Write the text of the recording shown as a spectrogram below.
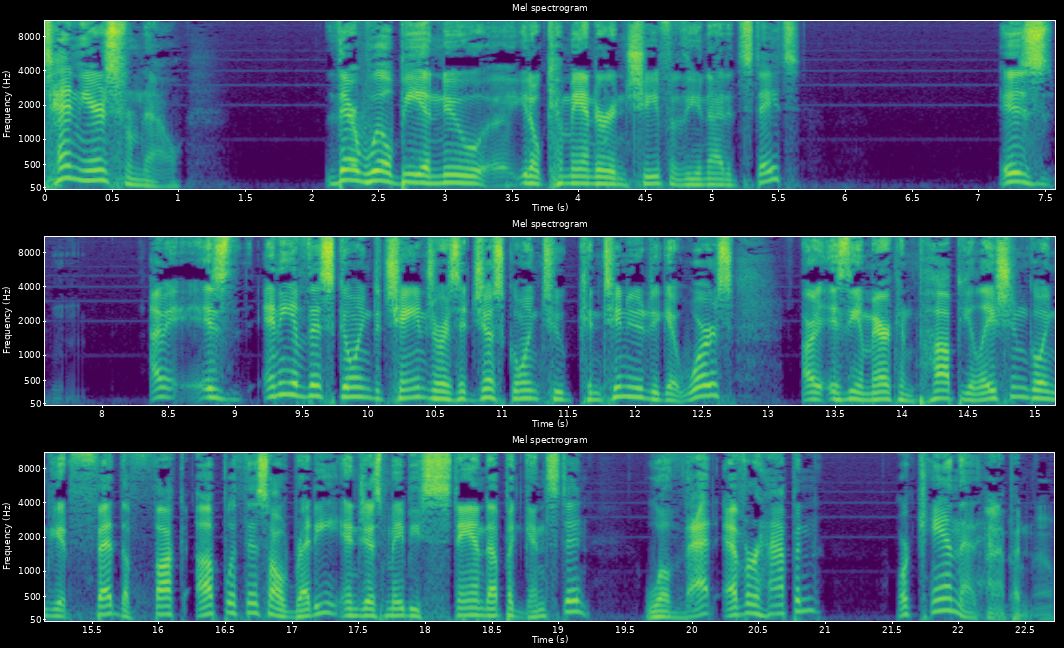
10 years from now, there will be a new, uh, you know, commander in chief of the United States. Is I mean, is any of this going to change or is it just going to continue to get worse? Or is the American population going to get fed the fuck up with this already and just maybe stand up against it? Will that ever happen? Or can that happen?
